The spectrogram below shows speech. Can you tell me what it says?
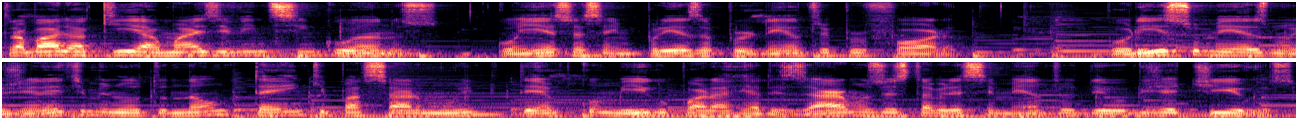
Trabalho aqui há mais de 25 anos. Conheço essa empresa por dentro e por fora. Por isso mesmo, o gerente minuto não tem que passar muito tempo comigo para realizarmos o estabelecimento de objetivos.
